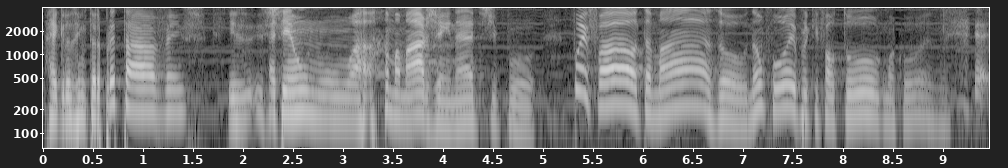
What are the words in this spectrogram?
regras interpretáveis. Existe- É, tem um- uma, uma margem, né? de Tipo, foi falta, mas, ou não foi porque faltou alguma coisa. É,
